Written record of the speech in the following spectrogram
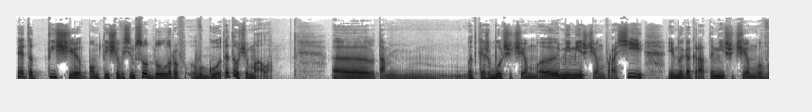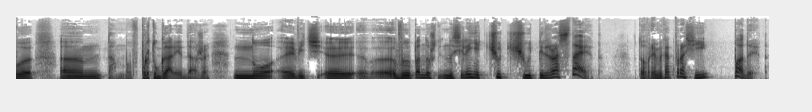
это 1000, 1800 долларов в год. Это очень мало. Э, там, это, конечно, больше, чем, э, меньше, чем в России, и многократно меньше, чем в, эм, там, в Португалии даже, но э, ведь ВВП населения чуть-чуть перерастает, в то время как в России падает.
